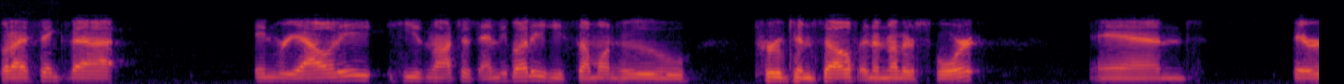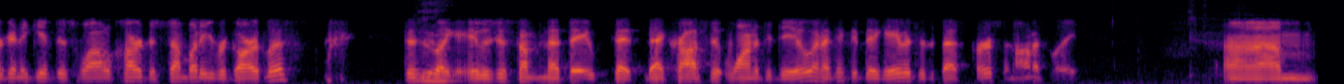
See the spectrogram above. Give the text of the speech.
But I think that in reality, he's not just anybody. He's someone who proved himself in another sport, and they're going to give this wild card to somebody regardless. this Yeah. is like it was just something that they that that CrossFit wanted to do, and I think that they gave it to the best person, honestly. Um,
